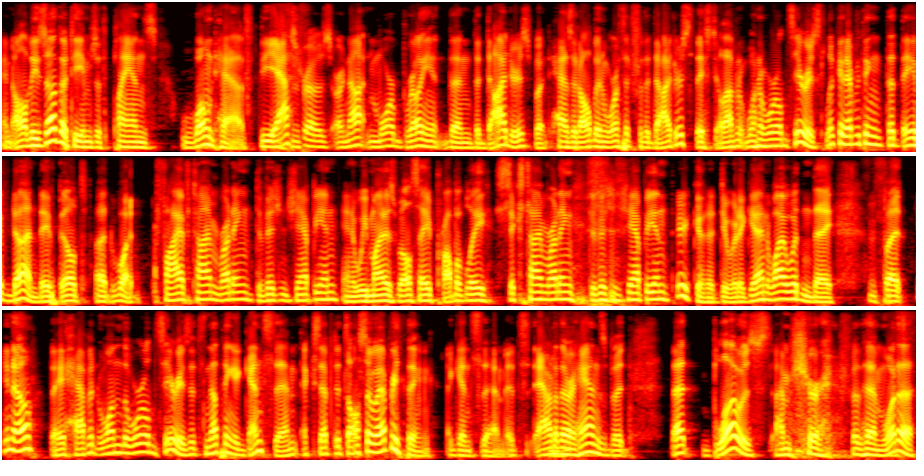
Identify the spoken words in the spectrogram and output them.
And all these other teams with plans won't have. The mm-hmm. Astros are not more brilliant than the Dodgers, but has it all been worth it for the Dodgers? They still haven't won a World Series. Look at everything that they've done. They've built a what five time running division champion, and we might as well say probably six time running division champion. They're gonna do it again. Why wouldn't they? but you know, they haven't won the World Series. It's nothing against them, except it's also everything against them. It's out of their mm-hmm. hands, but that blows, I'm sure, for them. What a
